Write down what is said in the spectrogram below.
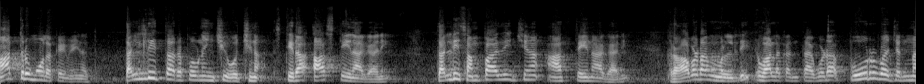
మాతృమూలకమైన తల్లి తరపు నుంచి వచ్చిన స్థిర ఆస్తి అయినా కానీ తల్లి సంపాదించిన ఆస్తి అయినా కానీ రావడం వల్ల వాళ్ళకంతా కూడా పూర్వజన్మ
